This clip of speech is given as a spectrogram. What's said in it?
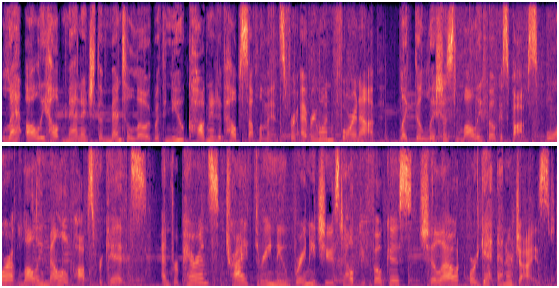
Let Ollie help manage the mental load with new cognitive help supplements for everyone four and up, like delicious Lolly Focus Pops or Lolly Mellow Pops for kids. And for parents, try three new Brainy Chews to help you focus, chill out, or get energized.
